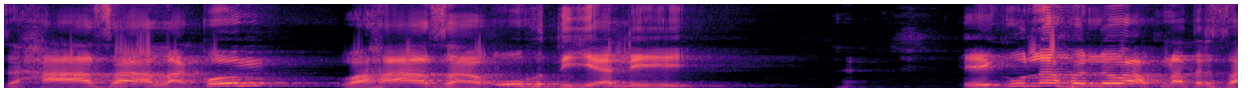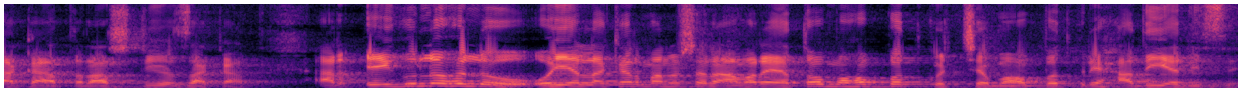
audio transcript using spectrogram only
যে, হাজা লাকুম ওয়া হাজা উহ দিয়ালি এগুলো হলো আপনাদের জাকাত রাষ্ট্রীয় জাকাত আর এগুলো হলো ওই এলাকার মানুষেরা আমার এত মহব্বত করছে, মহব্বত করে হাদিয়া দিছে।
